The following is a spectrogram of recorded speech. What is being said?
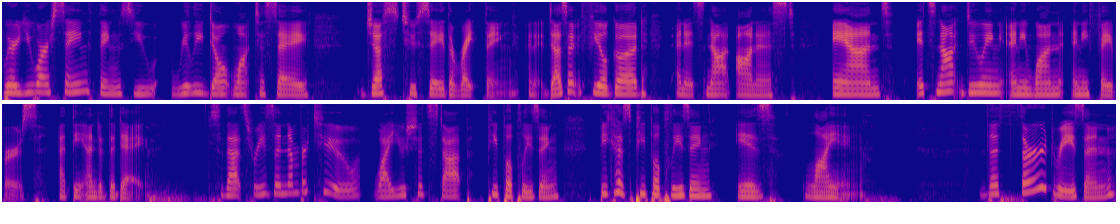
where you are saying things you really don't want to say just to say the right thing. And it doesn't feel good and it's not honest. And it's not doing anyone any favors at the end of the day. So that's reason number two why you should stop people pleasing because people pleasing is lying. The third reason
